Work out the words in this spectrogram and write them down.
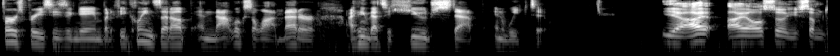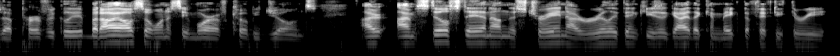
first preseason game, but if he cleans that up and that looks a lot better, I think that's a huge step in week two. Yeah, I I also you summed it up perfectly, but I also want to see more of Kobe Jones. I I'm still staying on this train. I really think he's a guy that can make the 53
